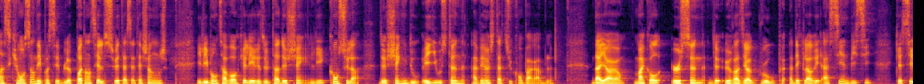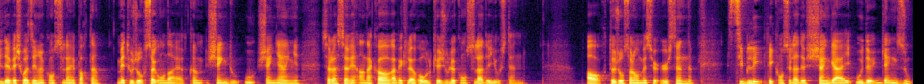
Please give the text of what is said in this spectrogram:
En ce qui concerne les possibles potentielles suites à cet échange, il est bon de savoir que les résultats de les consulats de Chengdu et Houston avaient un statut comparable. D'ailleurs, Michael Urson de Eurasia Group a déclaré à CNBC que s'il devait choisir un consulat important, mais toujours secondaire, comme Chengdu ou Shenyang, cela serait en accord avec le rôle que joue le consulat de Houston. Or, toujours selon M. Urson, cibler les consulats de Shanghai ou de Guangzhou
